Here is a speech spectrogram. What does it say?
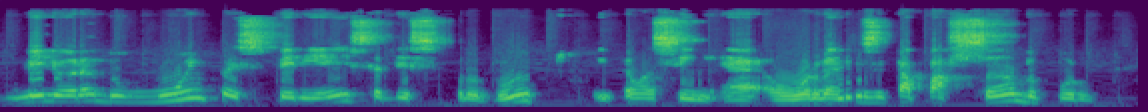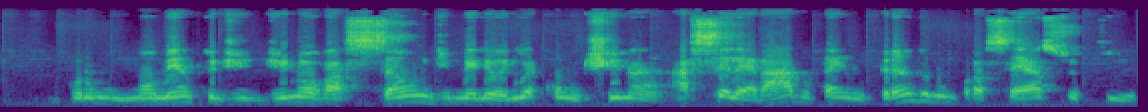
melhorando muito a experiência desse produto. Então, assim, é, o Organize está passando por por um momento de, de inovação de melhoria contínua acelerado, está entrando num processo que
